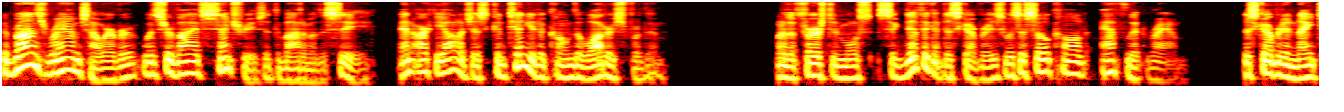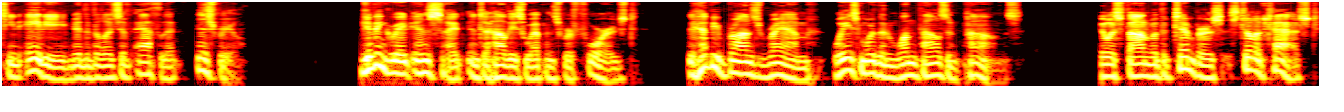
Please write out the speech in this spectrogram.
The bronze rams, however, would survive centuries at the bottom of the sea, and archaeologists continue to comb the waters for them. One of the first and most significant discoveries was a so called Athlit ram, discovered in 1980 near the village of Athlit, Israel. Giving great insight into how these weapons were forged, the heavy bronze ram weighs more than 1,000 pounds. It was found with the timbers still attached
